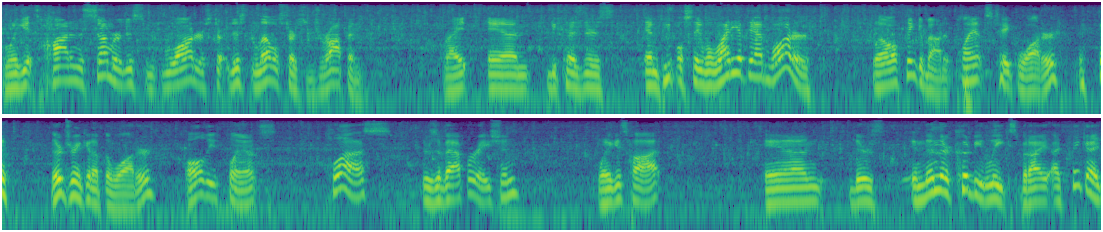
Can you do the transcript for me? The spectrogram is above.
When it gets hot in the summer, this water start, this level starts dropping, right? And because there's, and people say, well, why do you have to add water? Well, think about it. Plants take water. They're drinking up the water. All these plants. Plus, there's evaporation when it gets hot and there's and then there could be leaks but I, I think I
